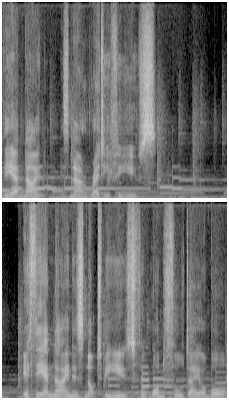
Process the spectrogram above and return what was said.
The M9 is now ready for use. If the M9 is not to be used for one full day or more,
